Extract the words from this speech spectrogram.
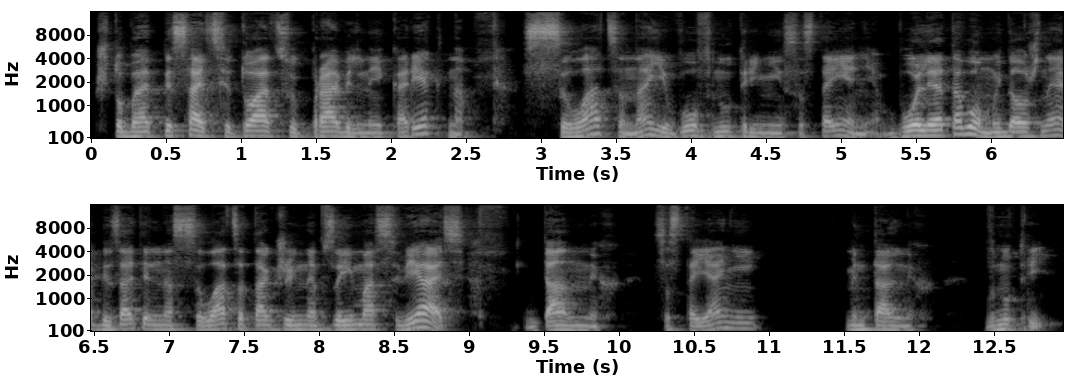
чтобы описать ситуацию правильно и корректно, ссылаться на его внутренние состояния. Более того, мы должны обязательно ссылаться также и на взаимосвязь данных состояний ментальных внутри.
